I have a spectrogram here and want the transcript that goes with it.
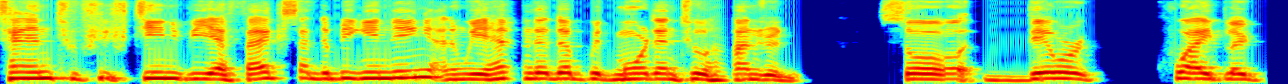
10 to 15 vfx at the beginning and we ended up with more than 200 so they were quite like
